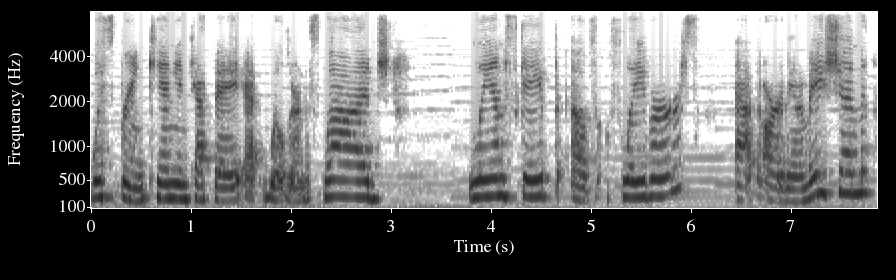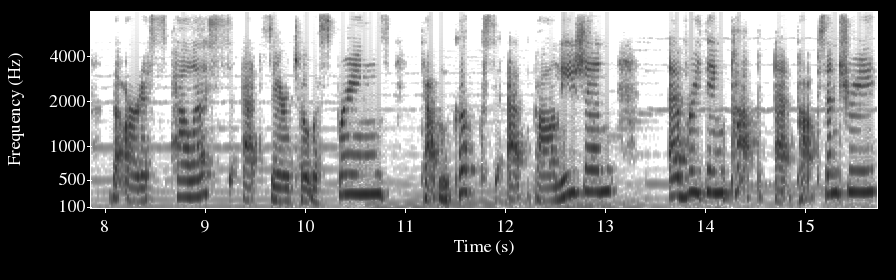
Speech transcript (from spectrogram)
Whispering Canyon Cafe at Wilderness Lodge, Landscape of Flavors at the Art of Animation, the Artist's Palette at Saratoga Springs, Captain Cook's at the Polynesian, Everything Pop at Pop Century,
